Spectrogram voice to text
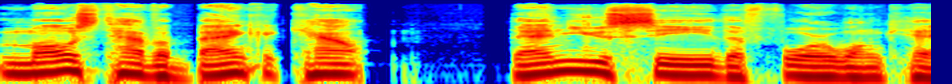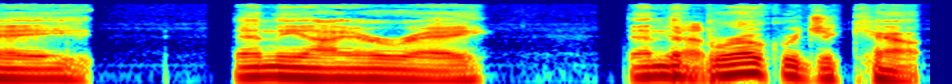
most have a bank account, then you see the 401k, then the IRA, then the Yep. brokerage account.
